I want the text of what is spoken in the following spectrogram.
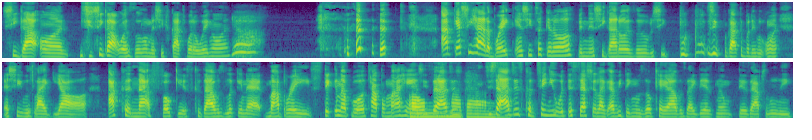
she got on she got on Zoom and she forgot to put a wig on. I guess she had a break and she took it off and then she got on Zoom and she she forgot to put it on and she was like, "Y'all, I could not focus because I was looking at my braids sticking up on top of my head." she oh said, "I just." god. She said, "I just continue with this session like everything was okay." I was like, "There's no, there's absolutely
